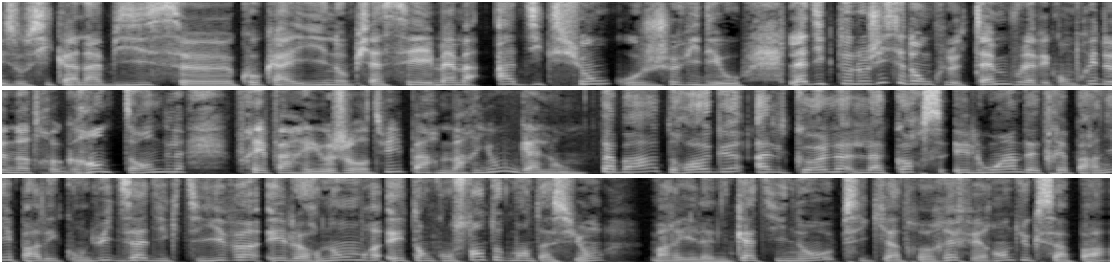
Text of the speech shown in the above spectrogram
mais aussi cannabis, euh, cocaïne, opiacés et même addiction aux jeux vidéo. L'addictologie, c'est donc le thème, vous l'avez compris, de notre grand angle préparé aujourd'hui par Marion Galland. Tabac, drogue, alcool, la Corse est loin d'être épargnée par les conduites addictives et leur nombre est en constante augmentation. Marie-Hélène Catino, psychiatre référent du XAPA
